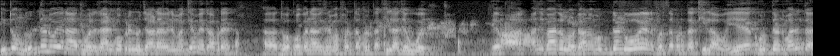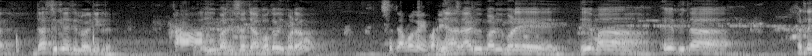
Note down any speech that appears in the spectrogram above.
એ તો મૃદંડ હોય એના હાથમાં એટલે રાણ કોકડીનું ઝાડ આવે ને એમાં કેમ એક આપણે ધોકો બનાવી છે એમાં ફરતા ફરતા ખીલા જેવું હોય? એમ આની પાસે તો લોઢાનો મૃગદંડ હોય અને ફરતા ફરતા ખીલા હોય. એક મૃગદંડ મારે ને દસ જગ્યાએથી લોહી નીકળે. એટલે એ પાછી સજા ભોગવવી પડે હો. સજા ભોગવી પડે ત્યાં રાડવી પાડવી પડે. એ માં એ પિતા. એટલે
